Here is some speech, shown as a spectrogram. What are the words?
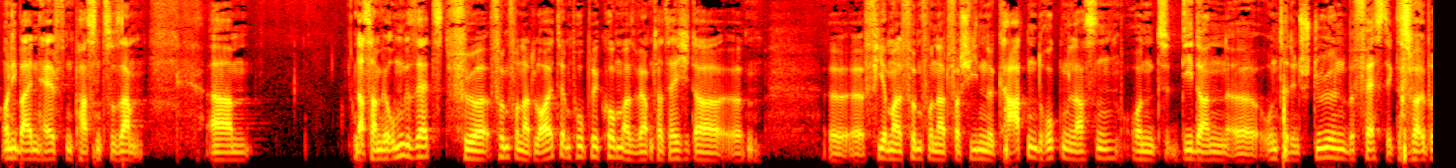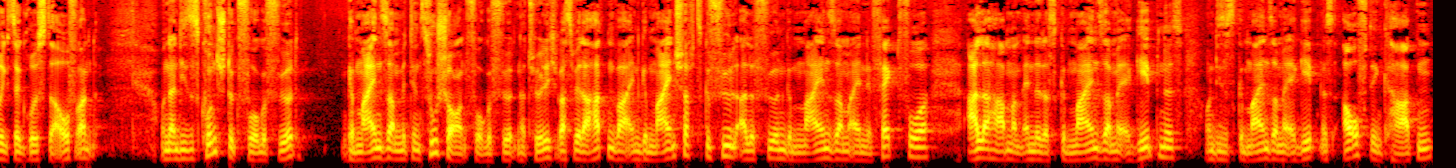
und die beiden Hälften passen zusammen. Ähm, das haben wir umgesetzt für 500 Leute im Publikum. Also wir haben tatsächlich da ähm, äh, vier mal 500 verschiedene Karten drucken lassen und die dann äh, unter den Stühlen befestigt. Das war übrigens der größte Aufwand. Und dann dieses Kunststück vorgeführt gemeinsam mit den Zuschauern vorgeführt natürlich. Was wir da hatten, war ein Gemeinschaftsgefühl. Alle führen gemeinsam einen Effekt vor. Alle haben am Ende das gemeinsame Ergebnis. Und dieses gemeinsame Ergebnis auf den Karten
